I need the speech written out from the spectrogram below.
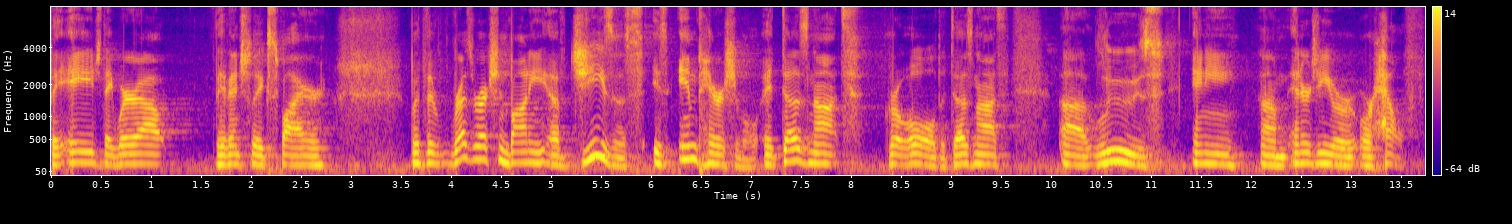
They age, they wear out, they eventually expire. But the resurrection body of Jesus is imperishable. It does not grow old, it does not uh, lose any um, energy or, or health.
